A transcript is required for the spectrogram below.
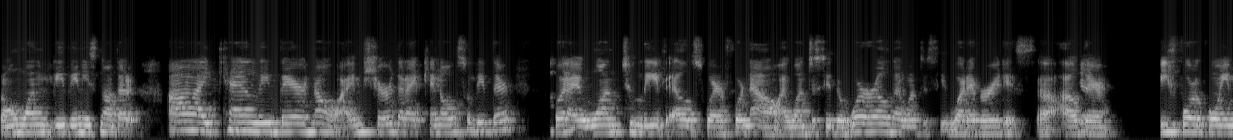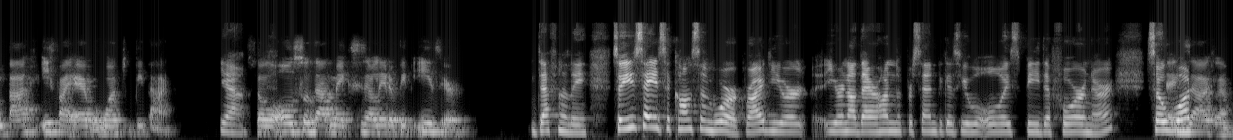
don't want to live in. It's not that ah, I can live there. No, I'm sure that I can also live there, but mm-hmm. I want to live elsewhere for now. I want to see the world. I want to see whatever it is uh, out yeah. there before going back, if I ever want to be back. Yeah. So also that makes it a little bit easier. Definitely. So you say it's a constant work, right? You're you're not there 100% because you will always be the foreigner. So what exactly.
